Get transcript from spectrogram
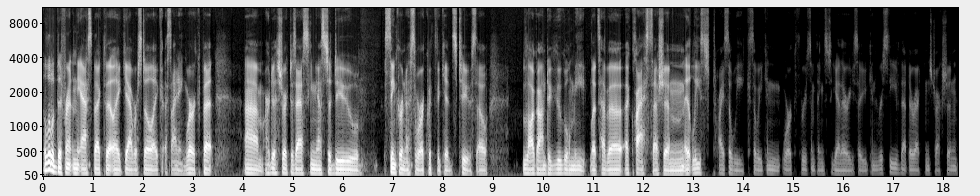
a little different in the aspect that like yeah we're still like assigning work but um, our district is asking us to do synchronous work with the kids too. So log on to google meet. Let's have a, a class session at least twice a week so we can work through some things together so you can receive that direct instruction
